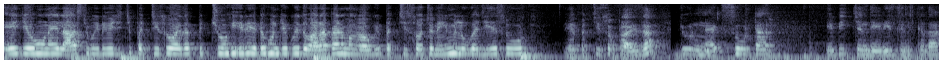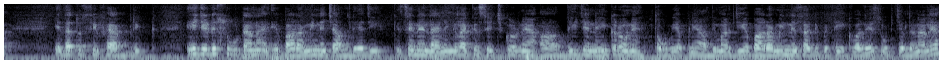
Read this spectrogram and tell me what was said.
ਇਹ ਜੇ ਹੁਣ ਇਹ ਲਾਸਟ ਵੀਡੀਓ ਜਿਹ ਚ 2500 ਆ ਇਹਦਾ ਪਿੱਛੋਂ ਹੀ ਰੇਟ ਹੁਣ ਜੇ ਕੋਈ ਦੁਬਾਰਾ ਭੈਣ ਮੰਗਾਊਗੀ 2500 ਚ ਨਹੀਂ ਮਿਲੂਗਾ ਜੀ ਇਹ ਸੂਟ। ਇਹ 2500 ਪ੍ਰਾਈਸ ਆ। ਜੋ ਨੈਕਸਟ ਸੂਟ ਆ, ਇਹ ਵੀ ਚੰਦੇਰੀ ਸਿਲਕ ਦਾ। ਇਹਦਾ ਤੁਸੀਂ ਫੈਬਰਿਕ ਇਹ ਜਿਹੜੇ ਸੂਟ ਆ ਨਾ, ਇਹ 12 ਮਹੀਨੇ ਚੱਲਦੇ ਆ ਜੀ। ਕਿਸੇ ਨੇ ਲਾਈਨਿੰਗ ਲਾ ਕੇ ਸਟਿਚ ਕਰਨੇ ਆ, ਆਪਦੀ ਜੇ ਨਹੀਂ ਕਰਾਉਣੇ, ਤਾਂ ਉਹ ਵੀ ਆਪਣੀ ਆਪ ਦੀ ਮਰਜ਼ੀ ਹੈ 12 ਮਹੀਨੇ ਸਾਡੀ ਬੁਟੀਕ ਵਾਲੇ ਇਹ ਸੂਟ ਚੱਲਣ ਵਾਲੇ ਆ।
